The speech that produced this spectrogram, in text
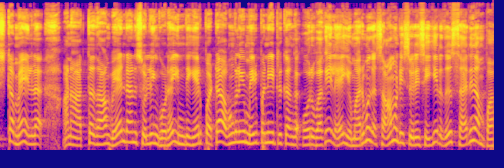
இஷ்டமே இல்லை. ஆனால் அத்தை தான் வேண்டான்னு சொல்லியும் கூட இந்த ஏற்பாட்டை அவங்களையும் மாரி பண்ணிட்டு இருக்காங்க. ஒரு வகையில் என் மருமக சாமுண்டீஸ்வரி செய்கிறது சரிதான்ப்பா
